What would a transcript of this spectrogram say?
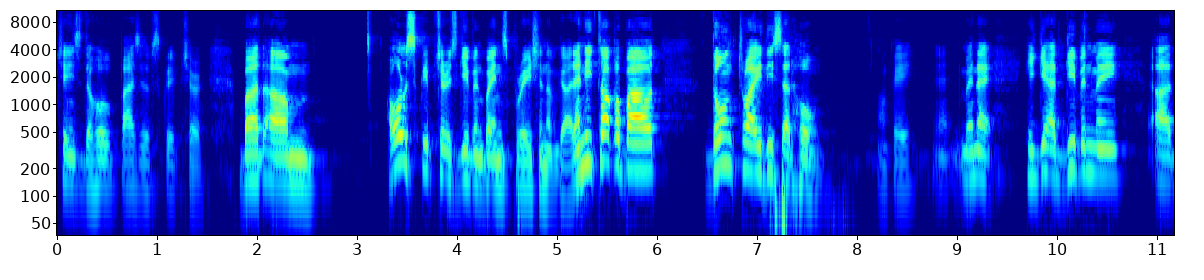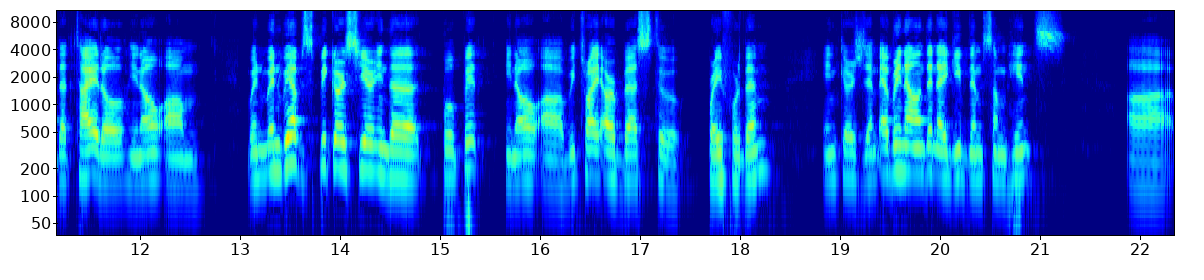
change the whole passage of scripture. But um, all scripture is given by inspiration of God. And he talked about don't try this at home. Okay? When I, he had given me uh, that title, you know, um, when, when we have speakers here in the pulpit, you know, uh, we try our best to pray for them, encourage them. Every now and then I give them some hints uh,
